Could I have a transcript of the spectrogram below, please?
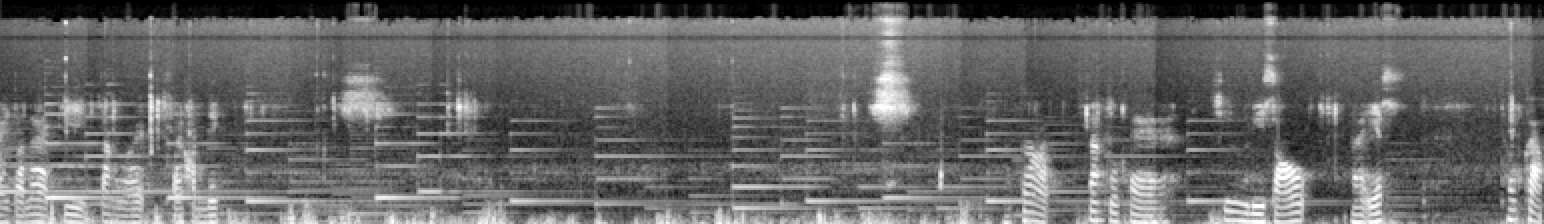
ล์ตอนแรกที่ตั้งไว้ไฟล์ connect แล้วก็สร้างตัวแปรชื่อ result rs เท่ากับ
